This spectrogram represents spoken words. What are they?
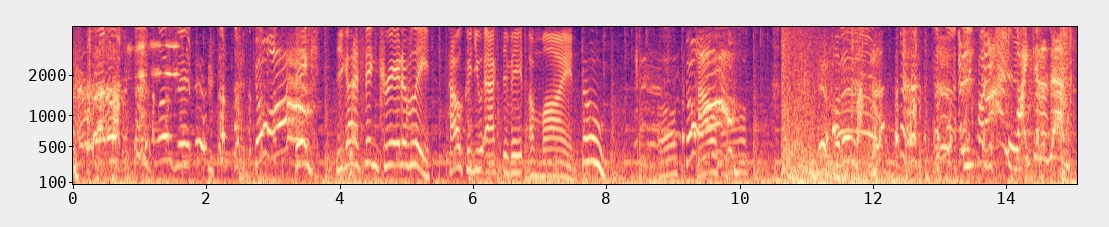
Close it. Go on! Think. You gotta think creatively. How could you activate a mine? No. Oh. Go How? off! Oh, you fucking fight to the death!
